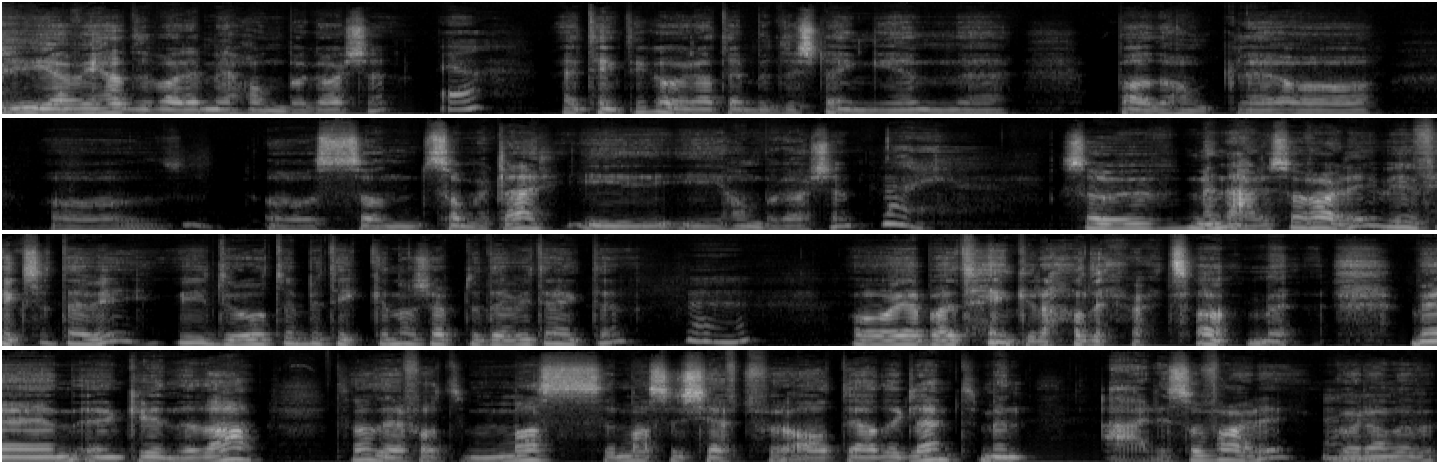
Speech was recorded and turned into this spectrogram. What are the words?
ja, vi hadde bare med håndbagasje. Ja. Jeg tenkte ikke over at jeg burde slenge inn uh, badehåndkle og, og, og sånn sommerklær i, i håndbagasjen. Nei. Så, men er det så farlig? Vi fikset det, vi. Vi dro til butikken og kjøpte det vi trengte. Mhm. Og jeg bare tenker at hadde jeg vært sammen med, med en, en kvinne da, så hadde jeg fått masse, masse kjeft for alt jeg hadde glemt. Men er det så farlig? Går det an å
